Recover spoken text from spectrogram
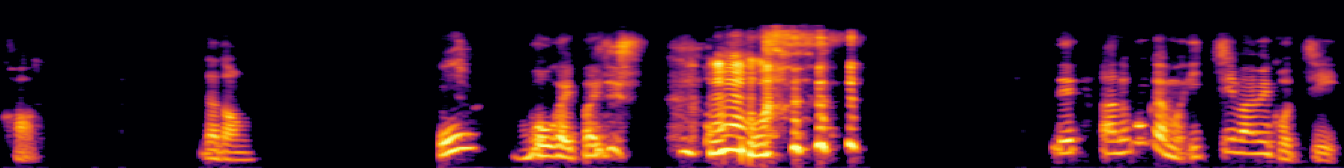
カード。ダダン。お？うん。棒がいっぱいです。で、あの、今回も1枚目こっち。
